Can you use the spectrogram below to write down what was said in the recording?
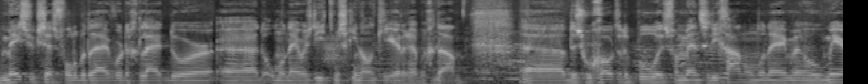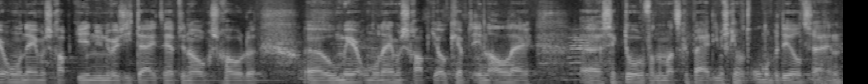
meest succesvolle bedrijven worden geleid door de ondernemers die het misschien al een keer eerder hebben gedaan. dus hoe groter de pool is van mensen die gaan ondernemen, hoe meer ondernemerschap je in universiteiten hebt, in hogescholen, hoe meer ondernemerschap je ook hebt in allerlei uh, sectoren van de maatschappij die misschien wat onderbedeeld zijn.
